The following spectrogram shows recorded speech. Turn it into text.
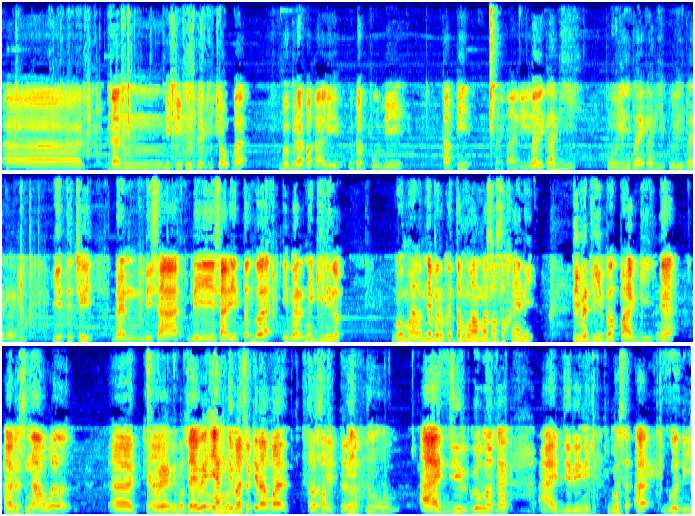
eh, dan di situ udah dicoba beberapa kali udah pulih. Tapi Balik lagi. balik lagi. Pulih balik lagi pulih balik lagi. Gitu cuy. Dan di saat di saat itu gue ibaratnya gini loh. Gue malamnya baru ketemu sama sosoknya nih. Tiba-tiba paginya harus ngawal eh, Cewek yang dimasukin cewek sama yang sosok. dimasukin sama Sosok sosok itu. itu, anjir gue maka anjir ini. Gue gue di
